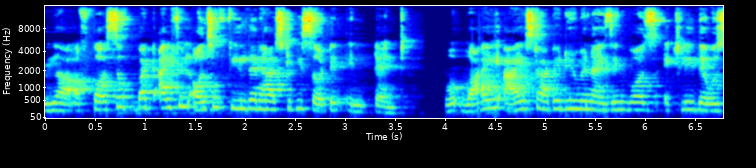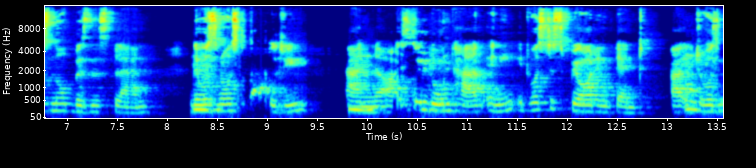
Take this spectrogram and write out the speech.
yeah of course. So but i feel also feel there has to be certain intent. Why i started humanizing was actually there was no business plan. There mm was no strategy and mm i still don't have any. It was just pure intent. Uh, it was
